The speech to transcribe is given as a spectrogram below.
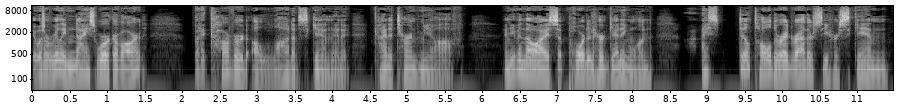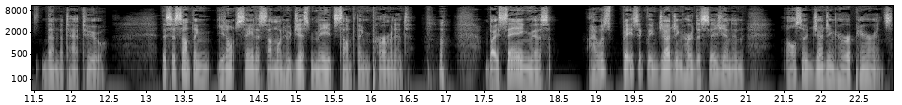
it was a really nice work of art, but it covered a lot of skin and it kind of turned me off. And even though I supported her getting one, I still told her I'd rather see her skin than the tattoo. This is something you don't say to someone who just made something permanent. By saying this, I was basically judging her decision and also judging her appearance.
